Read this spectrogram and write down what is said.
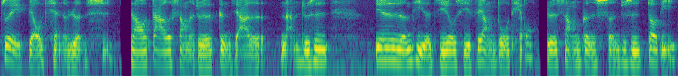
最表浅的认识，然后大二上的就会更加的难，就是因为人体的肌肉其实非常多条，就是上更深，就是到底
